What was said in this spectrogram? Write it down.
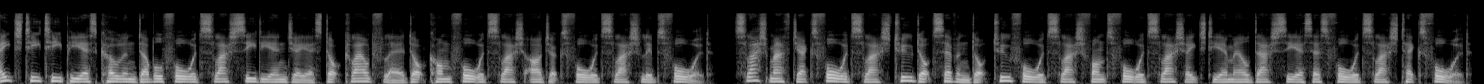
https colon double forward slash cdnjs.cloudflare.com forward slash ajax forward slash libs forward slash mathjax forward slash 2.7.2 forward slash fonts forward slash html dash css forward slash text forward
